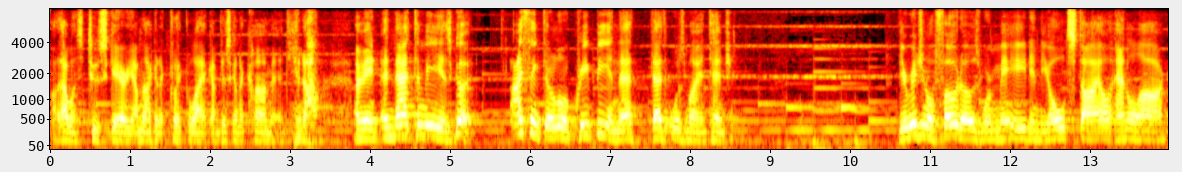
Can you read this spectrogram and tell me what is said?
oh, that one's too scary. I'm not going to click like. I'm just going to comment, you know. I mean, and that to me is good. I think they're a little creepy, and that, that was my intention. The original photos were made in the old style, analog.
